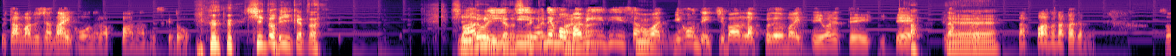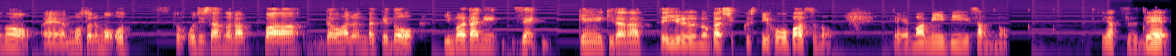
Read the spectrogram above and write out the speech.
歌丸じゃない方のラッパーなんですけど、ひどい言い方。ひマミどい言い方ー D は、でもマミー D さんは日本で一番ラップが上手いって言われていて、あラップ、へラッパーの中でも。その、えーもうそれもおおじさんのラッパーではあるんだけど、未だにぜ現役だなっていうのが64バースの、えーマミー D さんのやつで、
